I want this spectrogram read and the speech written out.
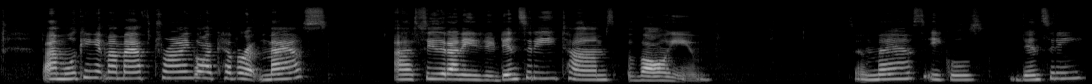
If I'm looking at my math triangle, I cover up mass. I see that I need to do density times volume. So mass equals density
